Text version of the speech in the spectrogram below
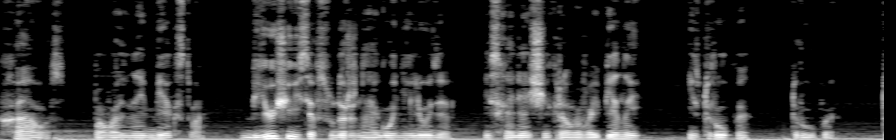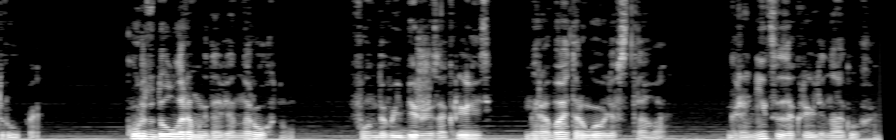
Хаос, повальное бегство, бьющиеся в судорожной агонии люди, исходящие кровавой пеной и трупы, трупы, трупы. Курс доллара мгновенно рухнул. Фондовые биржи закрылись, мировая торговля встала. Границы закрыли наглухо.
